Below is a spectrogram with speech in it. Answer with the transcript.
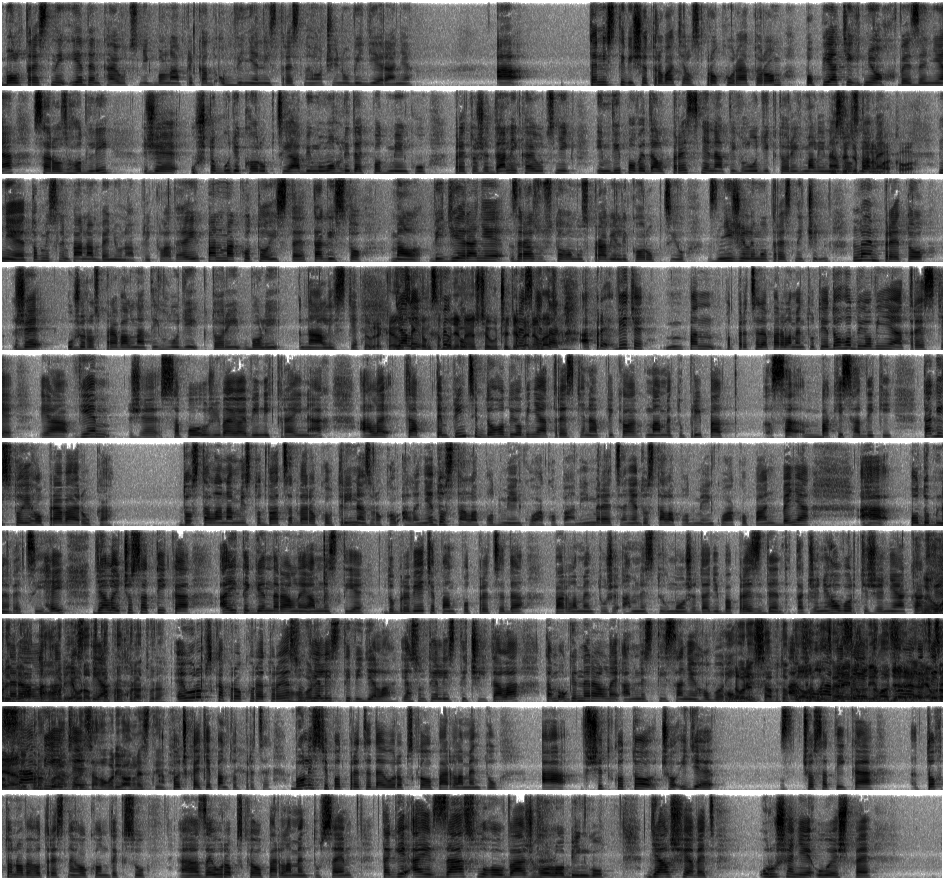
Bol trestný, jeden kajúcnik bol napríklad obvinený z trestného činu vydierania. A ten istý vyšetrovateľ s prokurátorom po piatich dňoch väzenia sa rozhodli, že už to bude korupcia, aby mu mohli dať podmienku, pretože daný kajúcnik im vypovedal presne na tých ľudí, ktorých mali na Myslíte zozname. Pána Makova? Nie, to myslím pána Beňu napríklad. Hej. Pán Mako to isté. Takisto mal vydieranie, zrazu z toho mu spravili korupciu. Znížili mu trestný čin len preto, že už rozprával na tých ľudí, ktorí boli na liste. Dobre, kajúsikom sa budeme ešte určite venovať. Tak. A pre, viete, pán podpredseda parlamentu, tie dohody o vine a treste, ja viem, že sa používajú aj v iných krajinách, ale tá, ten princíp dohody o vine a treste, napríklad máme tu prípad sa, Baky Sadiky, takisto jeho pravá ruka dostala na miesto 22 rokov 13 rokov, ale nedostala podmienku ako pán Imrec a nedostala podmienku ako pán Beňa a podobné veci. Hej. Ďalej, čo sa týka aj tej generálnej amnestie, dobre viete, pán podpredseda parlamentu, že amnestiu môže dať iba prezident. Takže nehovorte, že nejaká to generálna ja, to hovorí amnestia... Európska prokuratúra. Európska prokuratúra, ja to som hovorí. tie listy videla. Ja som tie listy čítala. Tam o generálnej amnestii sa nehovorí. Hovorí sa, to a druhá vec je, prokuratúry sa hovorí o amnestii. Počkajte, pán podpredseda. Boli ste podpredseda Európskeho parlamentu a všetko to, čo ide, čo sa týka tohto nového trestného kontextu z Európskeho parlamentu sem, tak je aj zásluhou vášho lobbingu. Ďalšia vec, urušenie USP.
